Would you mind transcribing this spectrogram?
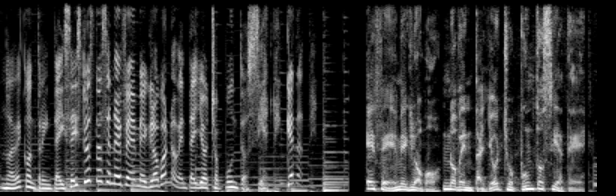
9 hmm, con 36. Tú estás en FM Globo 98.7. Quédate. FM Globo 98.7.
